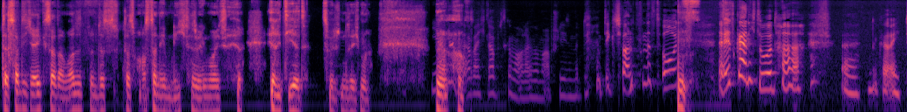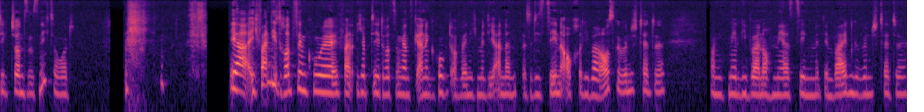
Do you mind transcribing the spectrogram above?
das hatte ich ehrlich gesagt erwartet und das, das war es dann eben nicht. Deswegen war ich sehr irritiert zwischendurch mal. Ja, Ja. gut, aber ich glaube, das können wir auch langsam mal abschließen mit Dick Johnson ist tot. er ist gar nicht tot. äh, Dick Johnson ist nicht tot. ja, ich fand die trotzdem cool. Ich, fand- ich habe die trotzdem ganz gerne geguckt, auch wenn ich mir die anderen, also die Szenen auch lieber rausgewünscht hätte und mir lieber noch mehr Szenen mit den beiden gewünscht hätte.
